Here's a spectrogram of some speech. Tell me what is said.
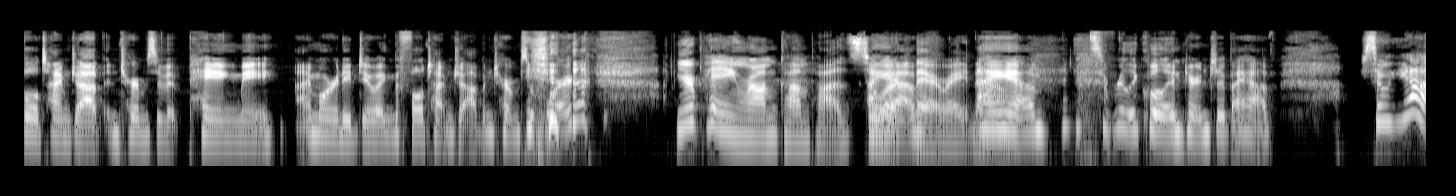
full time job in terms of it paying me. I'm already doing the full time job in terms of work. you're paying rom-com pods to I work am. there right now I am. It's a really cool internship I have. So yeah,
